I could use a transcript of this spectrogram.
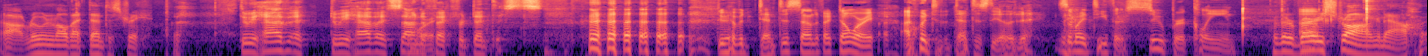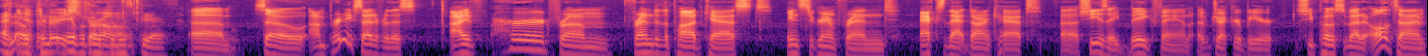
Oh, ruining all that dentistry. Do we have a Do we have a sound effect for dentists? Do we have a dentist sound effect? Don't worry, I went to the dentist the other day, so my teeth are super clean. They're very strong now and yeah, they're open, very able to open this beer. Um, so I'm pretty excited for this. I've heard from friend of the podcast, Instagram friend, ex that darn cat. Uh, she is a big fan of Drekker beer. She posts about it all the time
